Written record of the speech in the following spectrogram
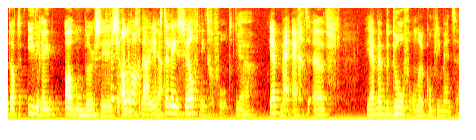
dat iedereen anders is. Dat heb je En allemaal dat- gedaan. Je hebt ja. het alleen zelf niet gevoeld. Ja. Je hebt mij echt... eh, je hebt me bedolven onder de complimenten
